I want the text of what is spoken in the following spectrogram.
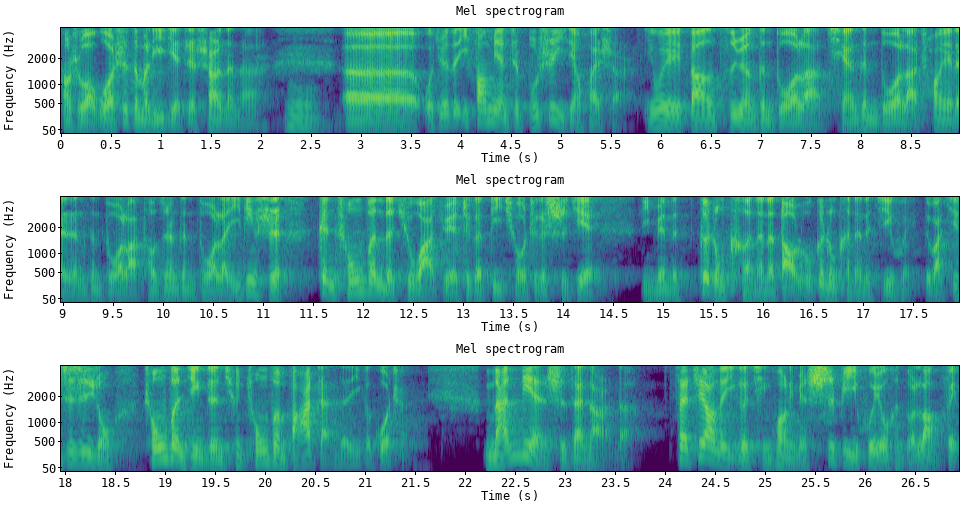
航叔啊，我是怎么理解这事儿的呢？嗯呃，我觉得一方面这不是一件坏事儿，因为当资源更多了，钱更多了，创业的人更多了，投资人更多了，一定是更充分的去挖掘这个地球、这个世界里面的各种可能的道路、各种可能的机会，对吧？其实是一种充分竞争、充充分发展的一个过程。难点是在哪儿呢？在这样的一个情况里面，势必会有很多浪费。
